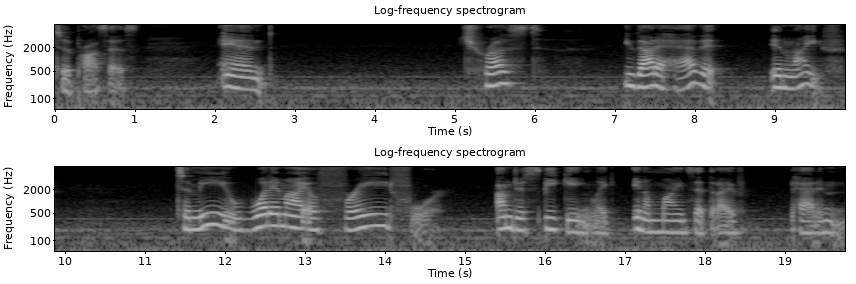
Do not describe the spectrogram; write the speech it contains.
to process. And trust, you gotta have it in life. To me, what am I afraid for? I'm just speaking like in a mindset that I've had in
